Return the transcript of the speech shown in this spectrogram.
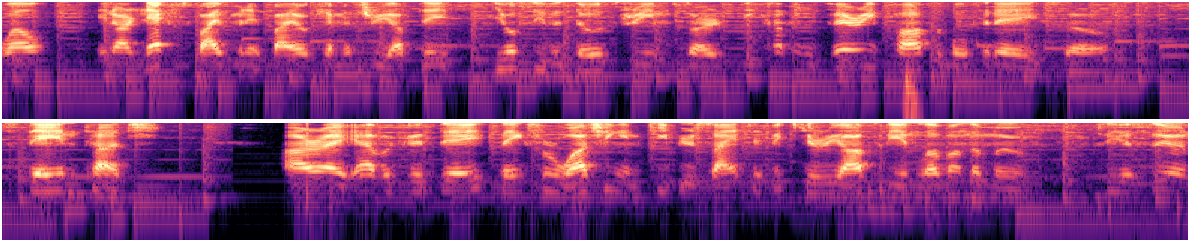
Well, in our next 5 minute biochemistry update, you'll see that those dreams are becoming very possible today, so stay in touch. Alright, have a good day, thanks for watching, and keep your scientific curiosity and love on the move. See you soon.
